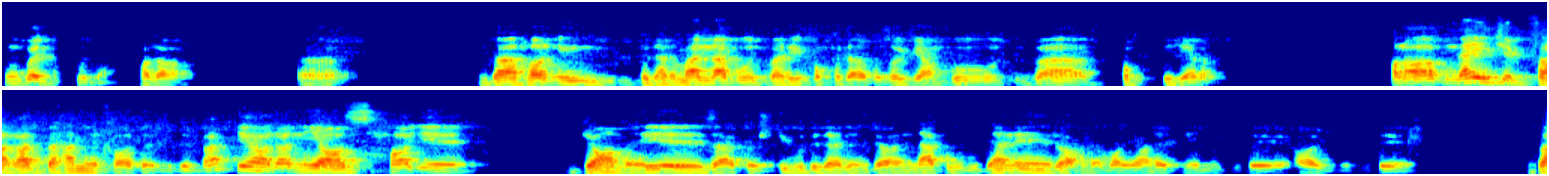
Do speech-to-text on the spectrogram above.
اون بودم حالا در حال این پدر من نبود ولی خب پدر بزرگم بود و خب دیگران. حالا نه اینکه فقط به همین خاطر بوده بلکه حالا نیازهای جامعه زرتشتی بوده در اینجا نبودن راهنمایان دینی بوده آیینی بوده. و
